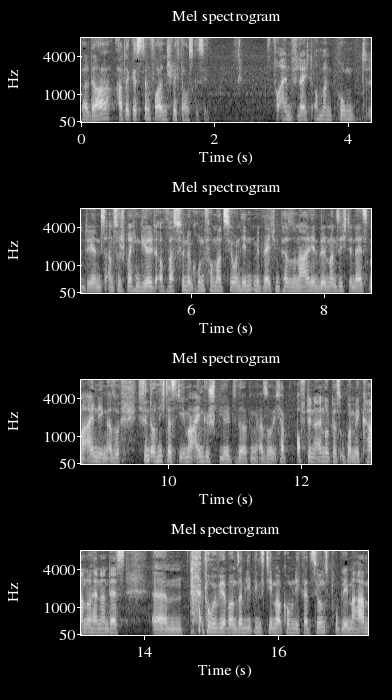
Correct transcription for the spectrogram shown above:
weil da hat er gestern vor allem schlecht ausgesehen vor allem vielleicht auch mal ein Punkt, den es anzusprechen gilt, auf was für eine Grundformation hinten, mit welchen Personalien will man sich denn da jetzt mal einigen. Also ich finde auch nicht, dass die immer eingespielt wirken. Also ich habe oft den Eindruck, dass Upamecano Hernandez, ähm, wo wir wieder bei unserem Lieblingsthema Kommunikationsprobleme haben,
